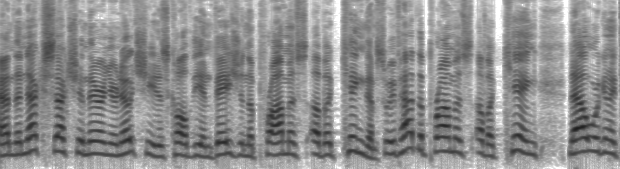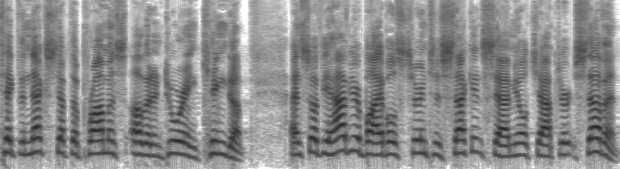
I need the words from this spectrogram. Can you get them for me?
And the next section there in your note sheet is called the invasion, the promise of a kingdom. So we've had the promise of a king. Now we're going to take the next step, the promise of an enduring kingdom. And so if you have your Bibles, turn to 2 Samuel chapter 7.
